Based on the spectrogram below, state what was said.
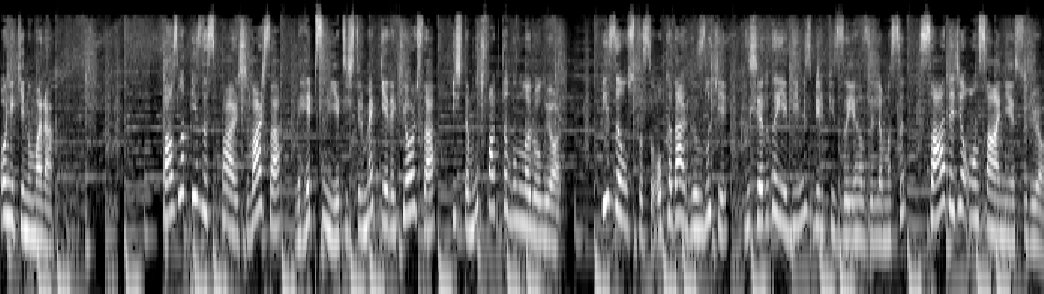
12 numara. Fazla pizza siparişi varsa ve hepsini yetiştirmek gerekiyorsa işte mutfakta bunlar oluyor. Pizza ustası o kadar hızlı ki dışarıda yediğimiz bir pizzayı hazırlaması sadece 10 saniye sürüyor.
